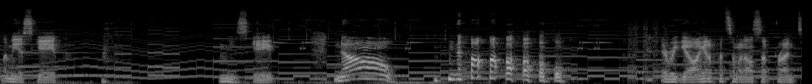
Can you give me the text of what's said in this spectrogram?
Let me escape. Let me escape. No! No! There we go. I gotta put someone else up front.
